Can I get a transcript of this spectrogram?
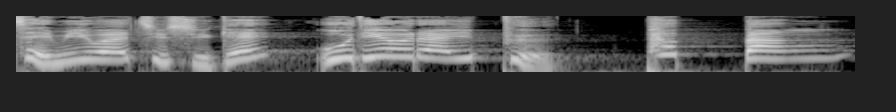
재미와 지식의 오디오 라이프. 팝빵!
